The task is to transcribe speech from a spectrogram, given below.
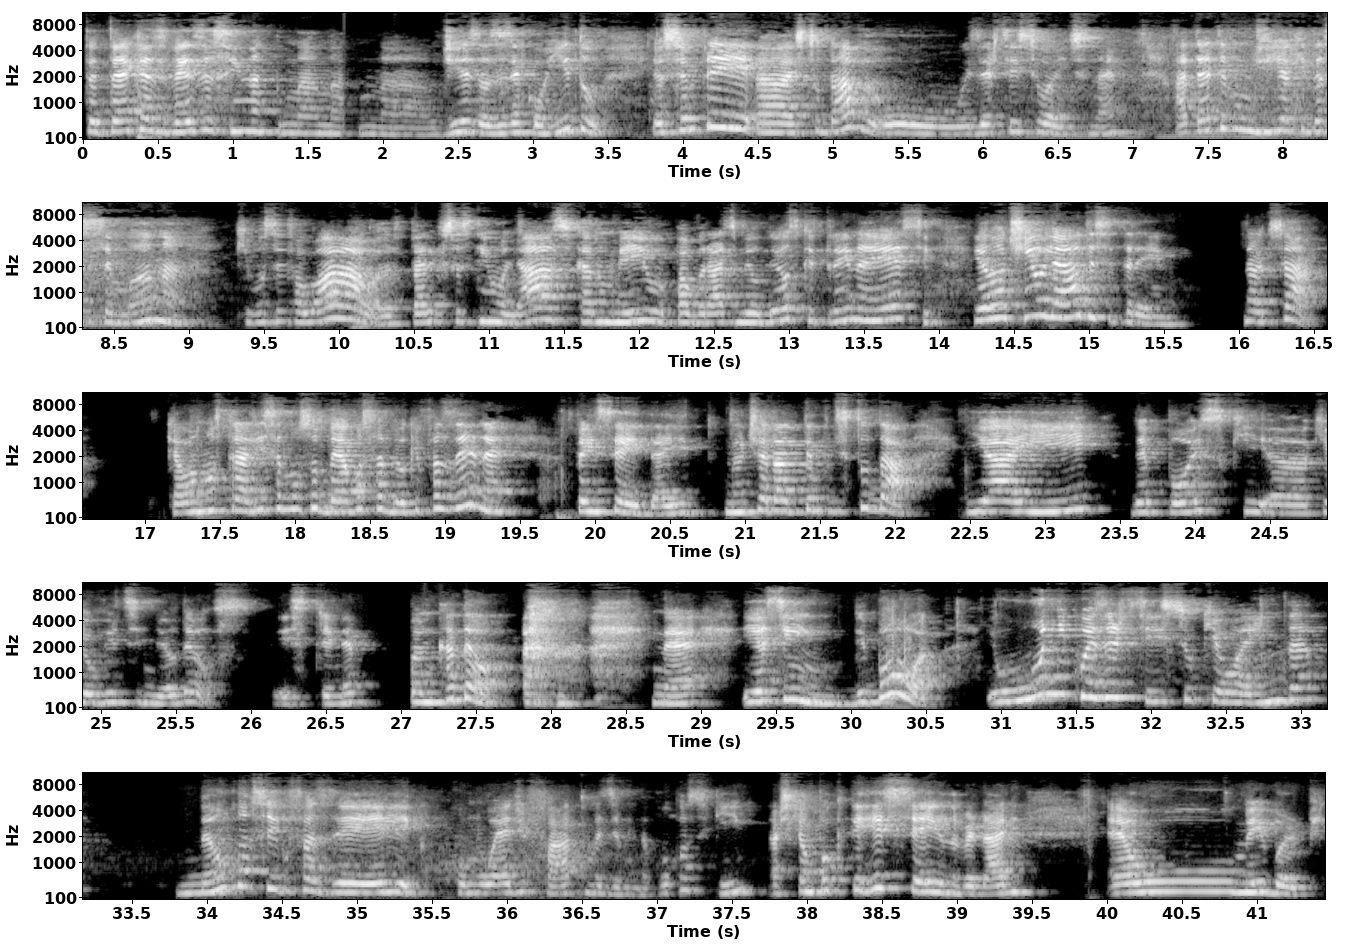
Tanto é que às vezes, assim, na, na, na, na dias, às vezes é corrido, eu sempre uh, estudava o exercício antes, né? Até teve um dia aqui da semana que você falou, ah, espero que vocês tenham olhado, ficaram meio apavorados, meu Deus, que treino é esse? E eu não tinha olhado esse treino. Eu disse, ah, que ela mostrar ali, se eu não souber, eu vou saber o que fazer, né? Pensei, daí não tinha dado tempo de estudar. E aí, depois que, uh, que eu vi, disse, meu Deus, esse treino é pancadão, né? E assim, de boa. E o único exercício que eu ainda não consigo fazer ele como é de fato, mas eu ainda vou conseguir. Acho que é um pouco de receio, na verdade, é o meio burp.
